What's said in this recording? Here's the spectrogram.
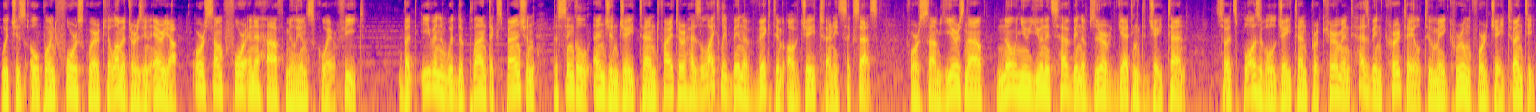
which is 0.4 square kilometers in area, or some 4.5 million square feet. But even with the plant expansion, the single-engine J-10 fighter has likely been a victim of J-20's success. For some years now, no new units have been observed getting the J-10, so it's plausible J-10 procurement has been curtailed to make room for J-20,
